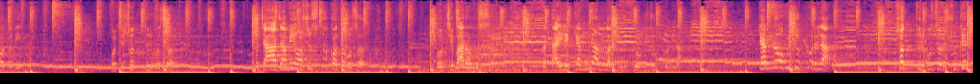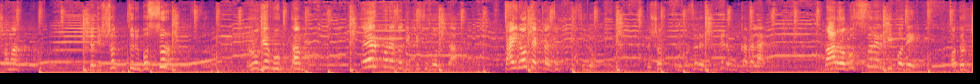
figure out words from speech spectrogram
কতদিন? বলছে, সত্তর বছর। বলছে, আজ আমি অসুস্থ কত বছর? বলছে, বারো বছর। তাইলে কেমনে আল্লাহর বিরুদ্ধে অভিযোগ করলা? কেমনে অভিযোগ করলা? সত্তর বছর সুখের সমান। যদি সত্তর বছর রোগে ভুগতাম, এরপরে যদি কিছু বলতাম, তাইলেও তো একটা যুক্তি ছিল সত্তর বছরের সুখের মোকাবেলায় বারো বছরের বিপদে অধৈর্য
